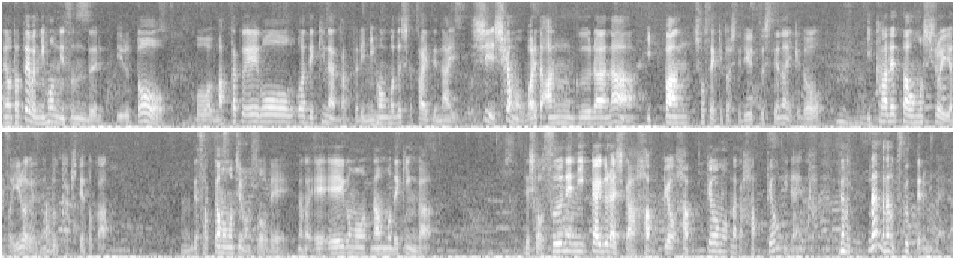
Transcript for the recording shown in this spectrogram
でも例えば日本に住んでいるとこう全く英語はできなかったり日本語でしか書いてないししかも割とアングラな一般書籍として流通してないけどうんうん行かれた面白いやつがいるわけですね。書き手とか。で作家ももちろんそうでなんか英語も何もできんがでしかも数年に1回ぐらいしか発表発表もなんか発表みたいな。でもなんかでも作ってるみたいな。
